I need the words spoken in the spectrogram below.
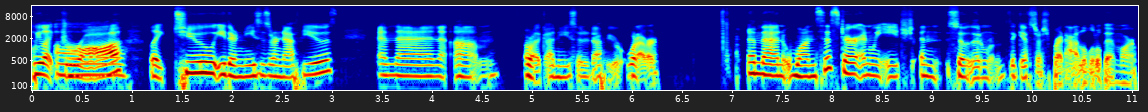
we like draw Oh, like two either nieces or nephews, and then um or like a niece and a nephew or whatever, and then one sister, and we each and so then the gifts are spread out a little bit more.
